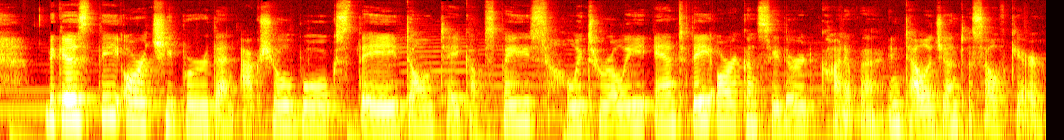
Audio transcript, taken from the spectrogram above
because they are cheaper than actual books, they don't take up space, literally, and they are considered kind of an intelligent self-care.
